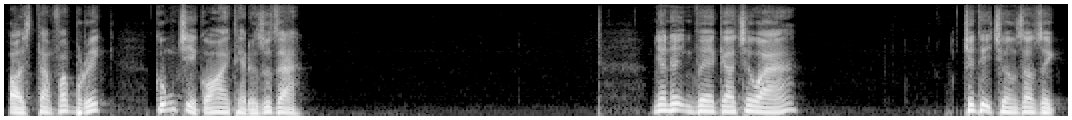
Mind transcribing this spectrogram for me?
ở Stamford Bridge cũng chỉ có hai thẻ được rút ra. Nhận định về kèo châu Á Trên thị trường giao dịch,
